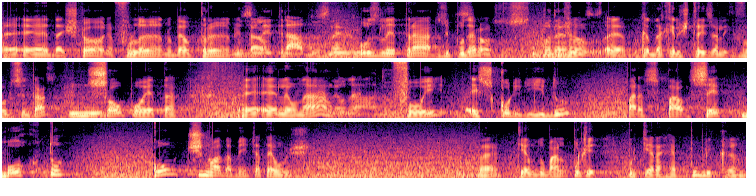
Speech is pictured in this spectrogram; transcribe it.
é, é, da história, fulano, Beltrano os e tal. Os letrados, né? Os letrados e poderosos. Poderosos. De, daqueles três ali que foram citados, uhum. só o poeta Leonardo, Leonardo. Né, foi escolhido para, para ser morto continuadamente até hoje. Né? que era do Marlon. Por quê? Porque era republicano.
